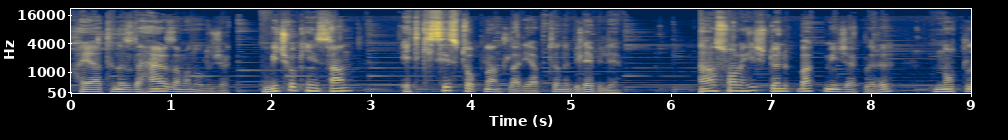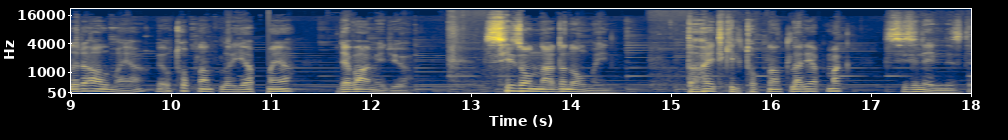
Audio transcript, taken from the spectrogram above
hayatınızda her zaman olacak. Birçok insan etkisiz toplantılar yaptığını bile bile daha sonra hiç dönüp bakmayacakları notları almaya ve o toplantıları yapmaya devam ediyor. Siz onlardan olmayın. Daha etkili toplantılar yapmak sizin elinizde.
